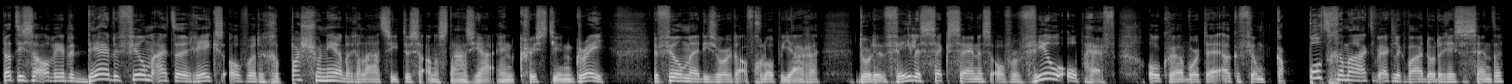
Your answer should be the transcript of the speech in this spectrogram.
Dat is alweer de derde film uit de reeks... over de gepassioneerde relatie tussen Anastasia en Christian Grey. De film uh, die zorgde de afgelopen jaren door de vele seksscènes... over veel ophef. Ook wordt elke film kapot kapot gemaakt, werkelijk waar, door de recensenten.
